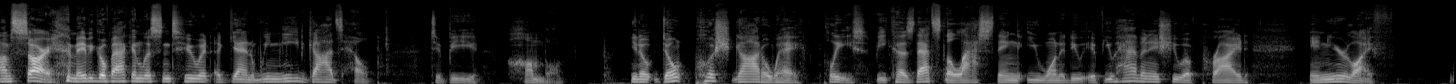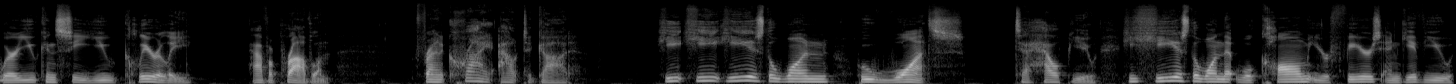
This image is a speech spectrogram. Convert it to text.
I'm sorry. Maybe go back and listen to it again. We need God's help to be humble. You know, don't push God away, please, because that's the last thing you want to do. If you have an issue of pride in your life where you can see you clearly have a problem, friend, cry out to God. He, he, he is the one who wants to help you. He, he is the one that will calm your fears and give you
